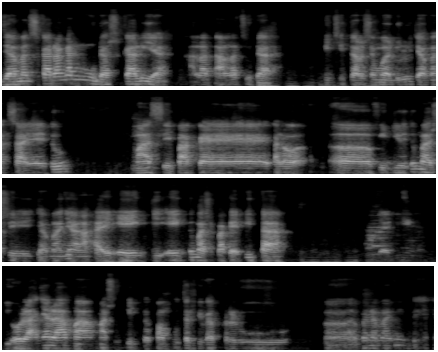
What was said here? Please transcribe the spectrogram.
zaman sekarang kan mudah sekali ya. Alat-alat sudah digital semua. Dulu zaman saya itu masih pakai kalau uh, video itu masih zamannya high di egg itu masih pakai pita. Jadi diolahnya lama, masukin ke komputer juga perlu uh, apa namanya itu ya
